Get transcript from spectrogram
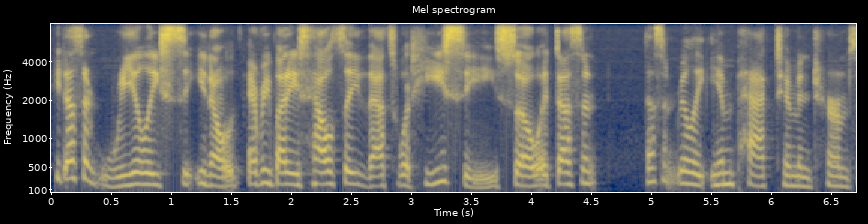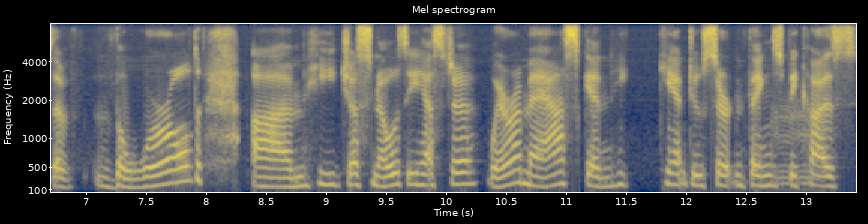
He doesn't really see, you know, everybody's healthy. That's what he sees. So it doesn't doesn't really impact him in terms of the world. Um, he just knows he has to wear a mask and he can't do certain things mm-hmm. because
